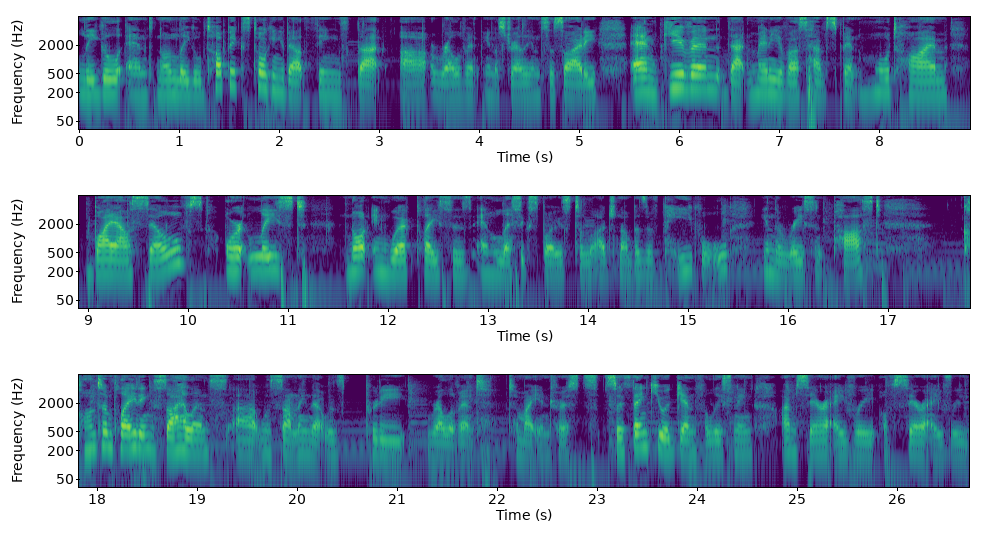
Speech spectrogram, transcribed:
legal and non legal topics, talking about things that are relevant in Australian society. And given that many of us have spent more time by ourselves, or at least not in workplaces and less exposed to large numbers of people in the recent past, contemplating silence uh, was something that was pretty relevant to my interests. So, thank you again for listening. I'm Sarah Avery of Sarah Avery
